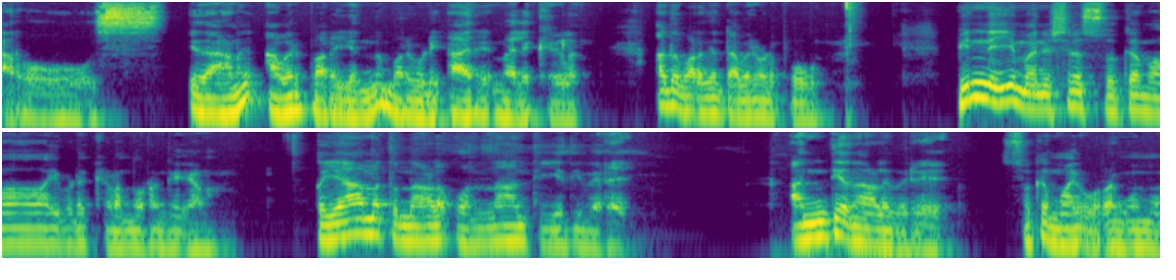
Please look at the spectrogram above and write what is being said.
അറോസ്. ഇതാണ് അവർ പറയുന്ന മറുപടി ആര് മലക്കുകൾ. അത് പറഞ്ഞിട്ട് അവരോട് പോകും. പിന്നെ ഈ മനുഷ്യന് സുഖമായി ഇവിടെ കിടന്നുറങ്ങുകയാണ്. ഖിയാമത്ത് നാൾ ഒന്നാം തീയതി വരെ അന്ത്യനാൾ വരെ സുഖമായി ഉറങ്ങുന്നു.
